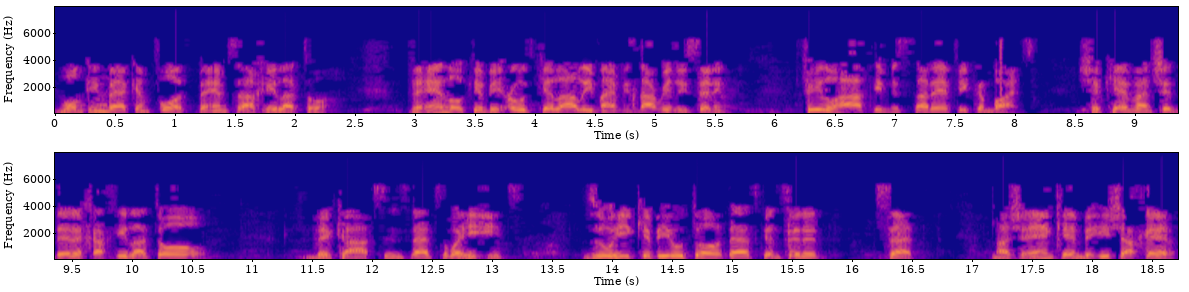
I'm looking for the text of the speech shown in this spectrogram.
Walking back and forth. Be'emsa achilato. Ve'en lo kebi'ud kelali ma'im, he's not really sitting. Filu hachi mistaref, he combines. Shekevan shederech achilato bekach, since that's the way he eats. Zuhi kebi'uto, that's considered set. Mashe'en ken be'ish acher.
